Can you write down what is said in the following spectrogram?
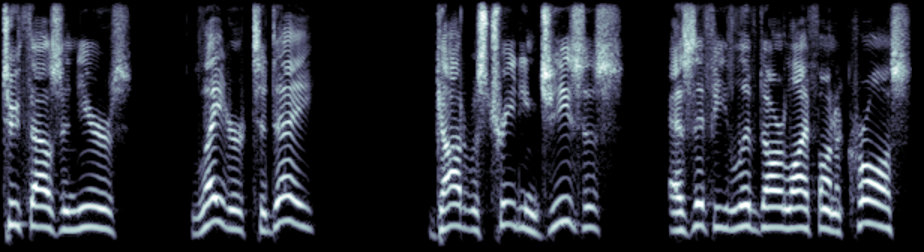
2,000 years later, today, God was treating Jesus as if he lived our life on a cross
